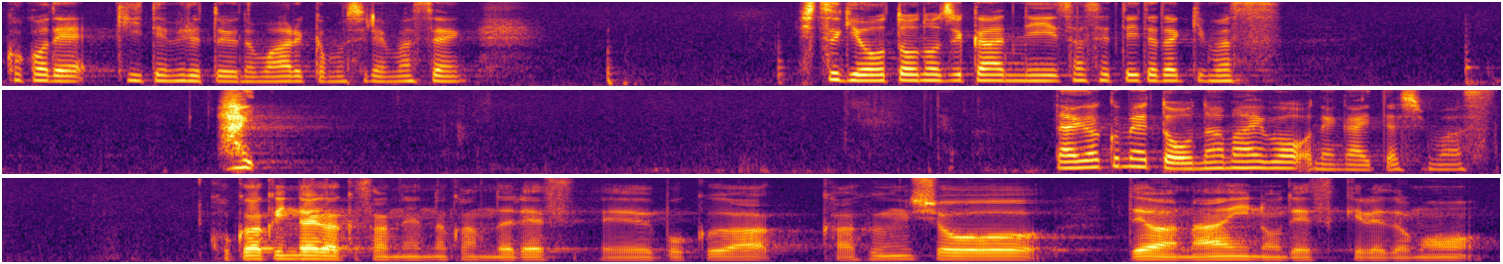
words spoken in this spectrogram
ここで聞いてみるというのもあるかもしれません。質疑応答の時間にさせていただきます。はい。大学名とお名前をお願いいたします。国学院大学3年の神田です、えー、僕は花粉症ではないのですけれども、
